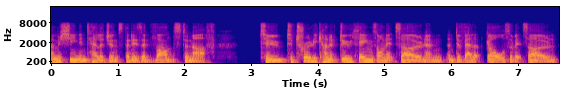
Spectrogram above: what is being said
a machine intelligence that is advanced enough to to truly kind of do things on its own and and develop goals of its own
